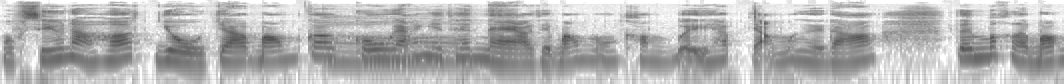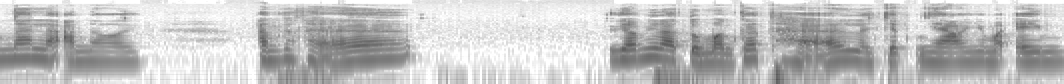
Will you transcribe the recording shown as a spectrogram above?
một xíu nào hết dù cho bóng có oh. cố gắng như thế nào thì bóng cũng không bị hấp dẫn bởi người đó tới mức là bóng nói là anh ơi anh có thể giống như là tụi mình có thể là chịch nhau nhưng mà em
